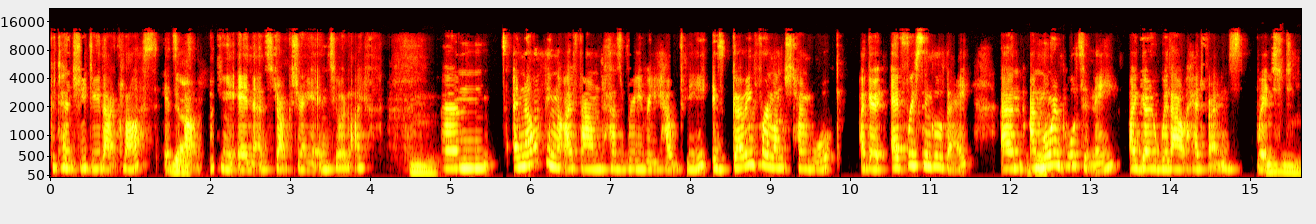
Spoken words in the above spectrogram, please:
potentially do that class. It's yeah. about booking it in and structuring it into your life. Mm. Um, another thing that I found has really, really helped me is going for a lunchtime walk. I go every single day. Um. And more importantly, I go without headphones, which mm.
